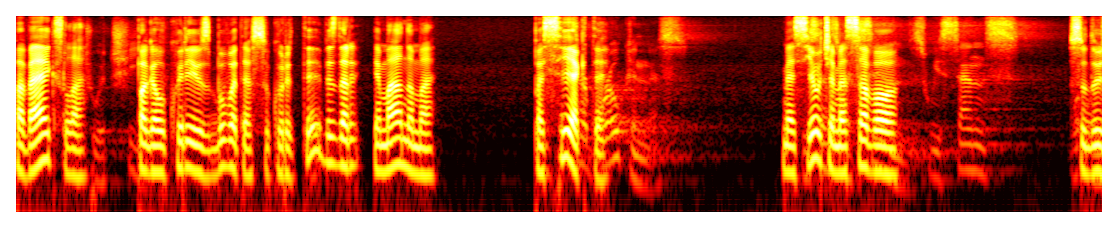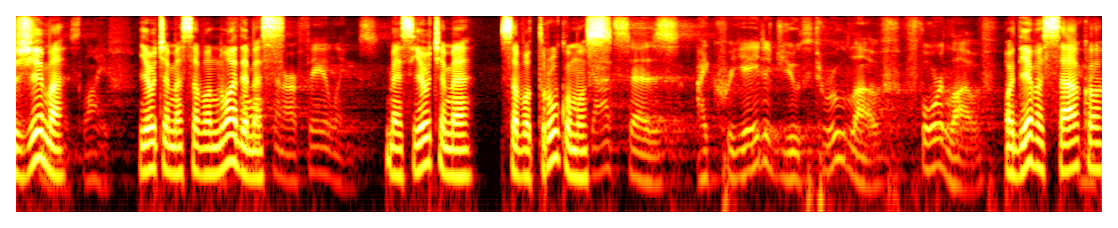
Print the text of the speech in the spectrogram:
paveikslą, pagal kurį jūs buvote sukurti, vis dar įmanoma pasiekti. Mes jaučiame savo sudužimą, jaučiame savo nuodėmes, mes jaučiame savo trūkumus. O Dievas sako,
